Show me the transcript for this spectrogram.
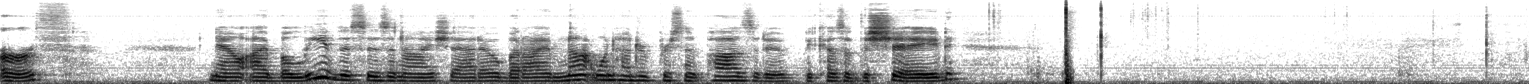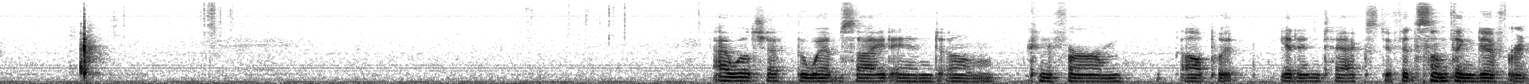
Earth. Now, I believe this is an eyeshadow, but I am not 100% positive because of the shade. I will check the website and um, confirm. I'll put it in text if it's something different.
